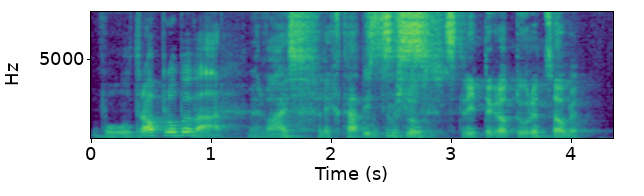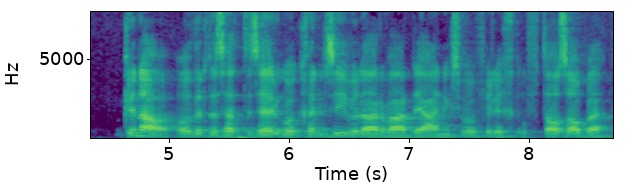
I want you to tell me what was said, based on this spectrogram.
wo dran geblieben wäre. Wer weiß, vielleicht hat es das, das dritte gerade durchgezogen. Genau, oder? Das hätte sehr gut können sein, weil er wäre der Einzige, der vielleicht auf das aber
